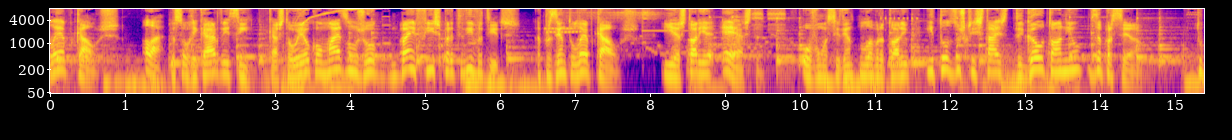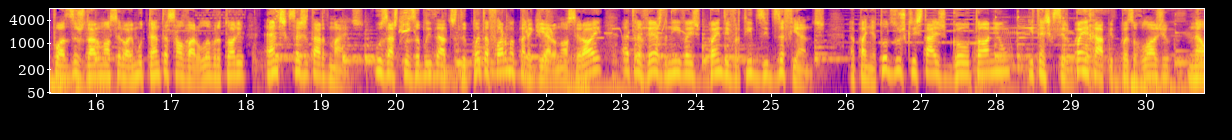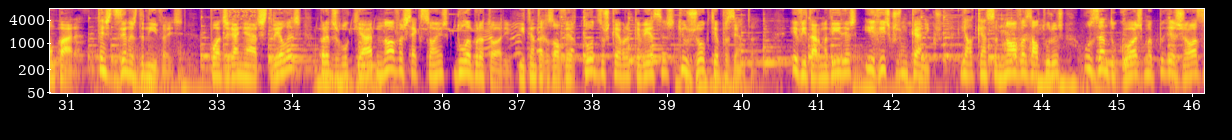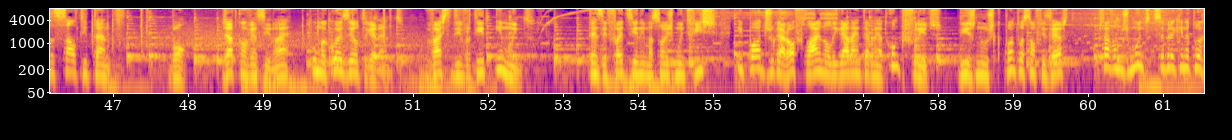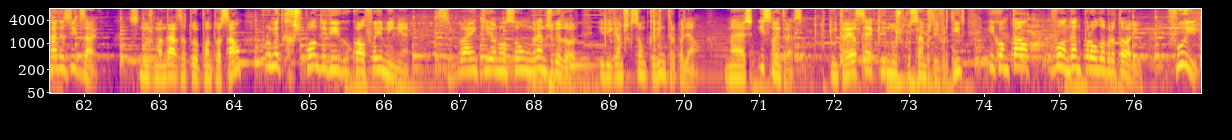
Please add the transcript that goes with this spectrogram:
Lab Caos. Olá, eu sou o Ricardo e sim, cá estou eu com mais um jogo bem fixe para te divertires. Apresento o Lab Caos. E a história é esta. Houve um acidente no laboratório e todos os cristais de Goutónio desapareceram. Tu podes ajudar o nosso herói mutante a salvar o laboratório antes que seja tarde demais. Usa as tuas habilidades de plataforma para guiar o nosso herói através de níveis bem divertidos e desafiantes. Apanha todos os cristais Goutónio e tens que ser bem rápido, pois o relógio não para. Tens dezenas de níveis. Podes ganhar estrelas para desbloquear novas secções do laboratório e tenta resolver todos os quebra-cabeças que o jogo te apresenta evita armadilhas e riscos mecânicos e alcança novas alturas usando gosma pegajosa saltitante. Bom, já te convenci, não é? Uma coisa eu te garanto: vais-te divertir e muito. Tens efeitos e animações muito fixe e podes jogar offline ou ligado à internet, como preferires. Diz-nos que pontuação fizeste. Gostávamos muito de saber aqui na tua Rádio Zig Zag. Se nos mandares a tua pontuação, prometo que respondo e digo qual foi a minha. Se bem que eu não sou um grande jogador e digamos que sou um bocadinho trapalhão. Mas isso não interessa. Interessa é que nos possamos divertir e, como tal, vou andando para o laboratório. Fui!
